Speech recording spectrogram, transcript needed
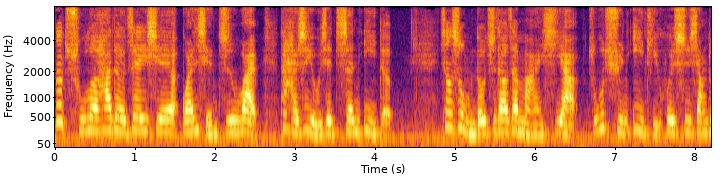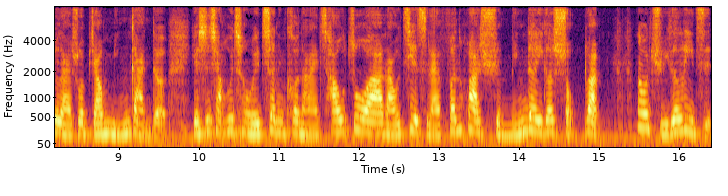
那除了他的这一些官衔之外，他还是有一些争议的，像是我们都知道，在马来西亚，族群议题会是相对来说比较敏感的，也时常会成为政客拿来操作啊，然后借此来分化选民的一个手段。那我举一个例子，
